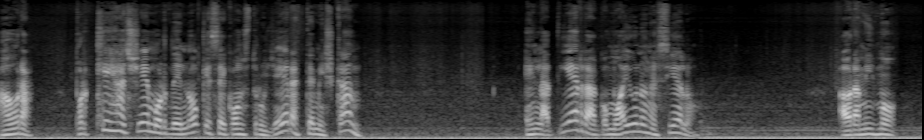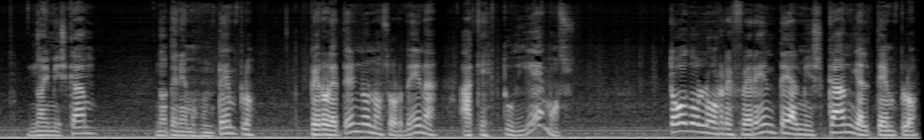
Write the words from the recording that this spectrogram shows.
Ahora, ¿por qué Hashem ordenó que se construyera este Mishkan? En la tierra como hay uno en el cielo. Ahora mismo no hay Mishkan, no tenemos un templo, pero el Eterno nos ordena a que estudiemos todo lo referente al Mishkan y al templo.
